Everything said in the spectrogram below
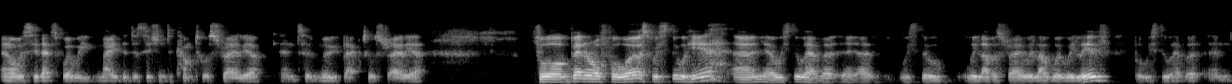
And obviously, that's where we made the decision to come to Australia and to move back to Australia. For better or for worse, we're still here, and you know we still have a, we still we love Australia, we love where we live, but we still have a, an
